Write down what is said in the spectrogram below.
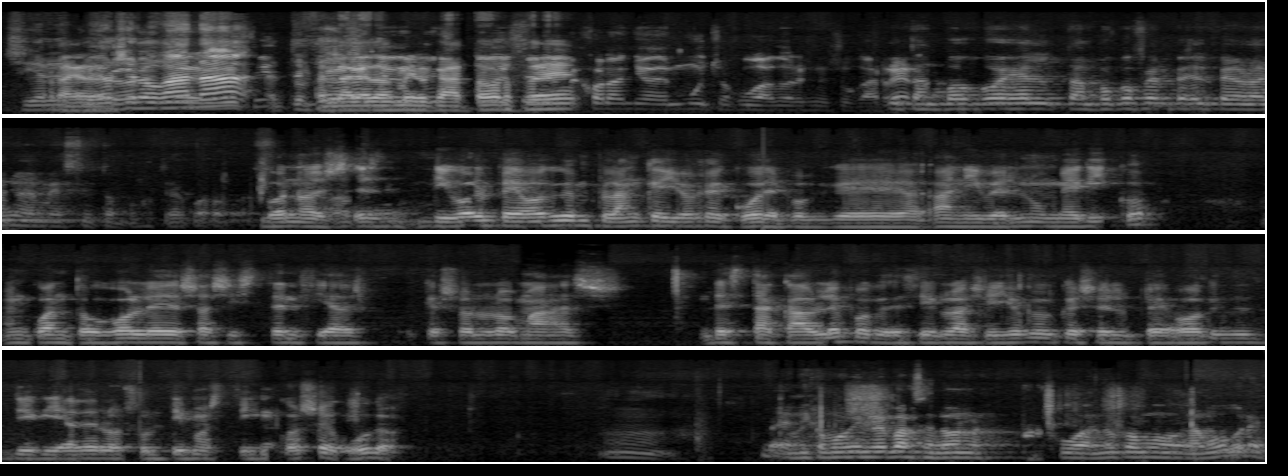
Si el peor se lo gana, Messi- entonces La que el año de Messi 2014 puede ser el mejor año de muchos jugadores en su Y carrera. tampoco, es el, tampoco fue el peor año de Messi, tampoco estoy de acuerdo. con eso. Bueno, es, es- digo el peor en plan que yo recuerde, porque a nivel numérico, en cuanto a goles, asistencias, que son lo más destacable, por decirlo así, yo creo que es el peor, diría, de los últimos cinco seguro. Mm. ¿y cómo vino el Barcelona? Jugando como la mugre.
